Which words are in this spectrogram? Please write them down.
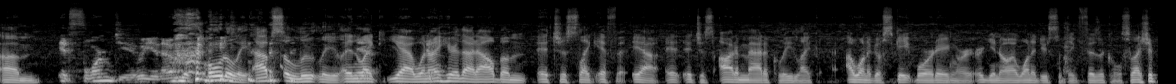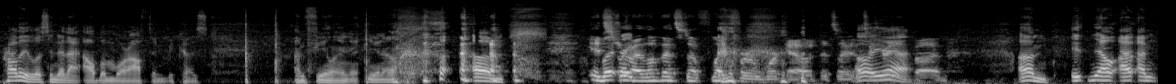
Um, It formed you, you know. totally absolutely and Yeah. like yeah when i hear that album it's just like if yeah it, it just automatically like i want to go skateboarding or, or you know i want to do something physical so i should probably listen to that album more often because i'm feeling it you know um It's true. like- I love that stuff. Like for a workout, that's a, it's Oh, a great yeah. vibe. Um, it, now I, I'm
